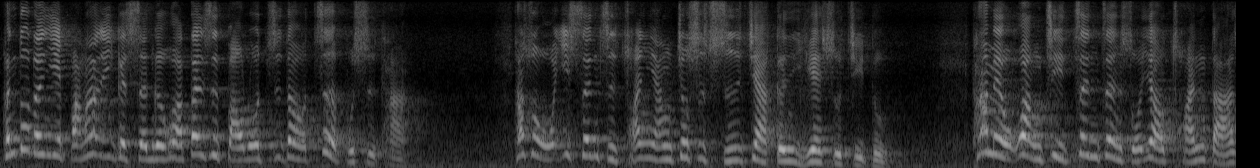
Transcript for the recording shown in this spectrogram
很多人也把他一个神格化，但是保罗知道这不是他。他说：“我一生只传扬就是十架跟耶稣基督。”他没有忘记真正所要传达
